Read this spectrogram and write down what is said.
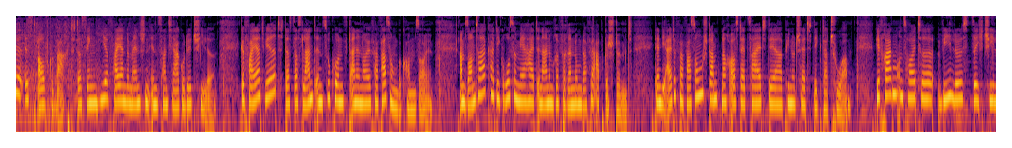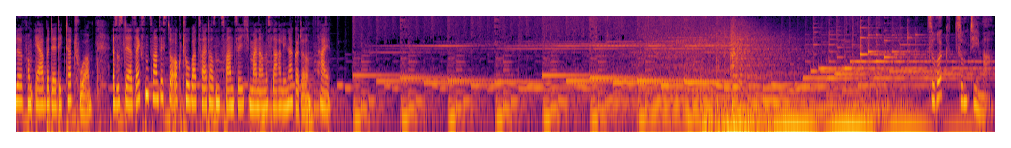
Chile ist aufgewacht. Das singen hier feiernde Menschen in Santiago de Chile. Gefeiert wird, dass das Land in Zukunft eine neue Verfassung bekommen soll. Am Sonntag hat die große Mehrheit in einem Referendum dafür abgestimmt. Denn die alte Verfassung stammt noch aus der Zeit der Pinochet-Diktatur. Wir fragen uns heute, wie löst sich Chile vom Erbe der Diktatur? Es ist der 26. Oktober 2020. Mein Name ist Lara-Lena Götte. Hi. Zurück zum Thema.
